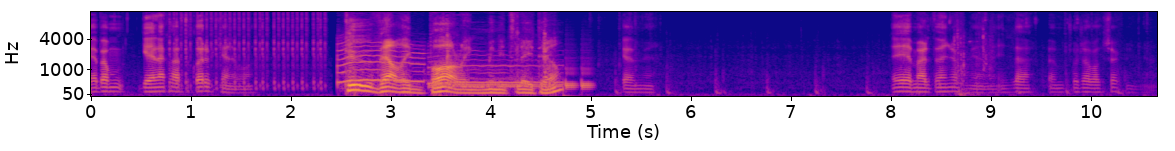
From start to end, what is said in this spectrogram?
Ya ben gelene kadar tıklarım ki yani buna. Two very boring minutes later. Gelmiyor. Ee merdiven yok mu yani? İlla ben bu çocuğa bakacak mıyım yani?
